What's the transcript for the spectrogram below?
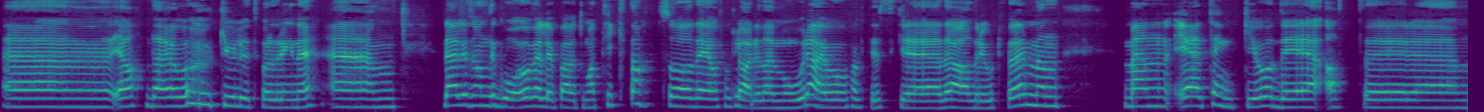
Uh, ja, det er jo en kul utfordring, det. Uh, det, sånn, det går jo veldig på automatikk, da. Så det å forklare det med ord er jo faktisk eh, Det har jeg aldri gjort før. Men, men jeg tenker jo det at uh,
